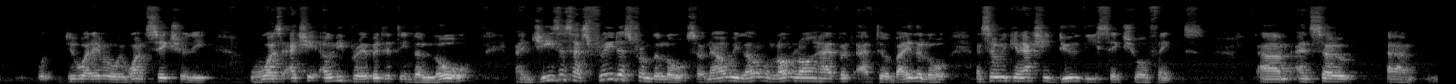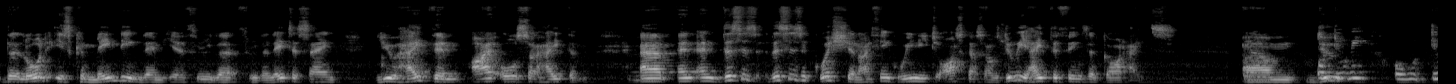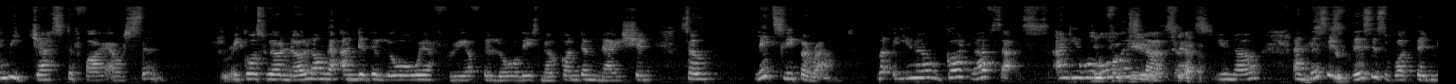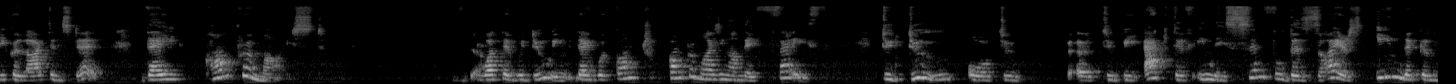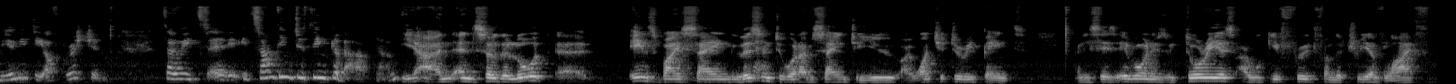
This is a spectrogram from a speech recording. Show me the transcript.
do whatever we want sexually was actually only prohibited in the law. And Jesus has freed us from the law. So now we no longer have, it, have to obey the law. And so we can actually do these sexual things. Um, and so um, the Lord is commending them here through the, through the letter saying, you hate them, I also hate them. Mm-hmm. Um, and and this is this is a question I think we need to ask ourselves: Do we hate the things that God hates? Yeah. Um, do, or do we or do we justify our sin? Correct. Because we are no longer under the law, we are free of the law. There's no condemnation. So let's sleep around. But you know, God loves us, and He will always love yeah. us. You know, and it's this true. is this is what the Nicolaitans did. They compromised yeah. what they were doing. They were com- compromising on their faith to do or to uh, to be active in their sinful desires in the community of Christians. So it's uh, it's something to think about. No? Yeah, and and so the Lord uh, ends by saying, "Listen yeah. to what I'm saying to you. I want you to repent." And He says, "Everyone who's victorious, I will give fruit from the tree of life."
